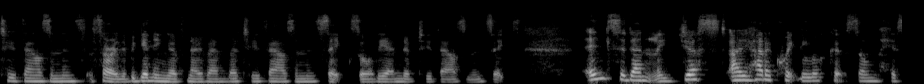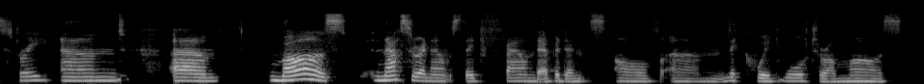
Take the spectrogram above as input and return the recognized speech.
2000 and sorry the beginning of november 2006 or the end of 2006 incidentally just i had a quick look at some history and um, mars nasa announced they'd found evidence of um, liquid water on mars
